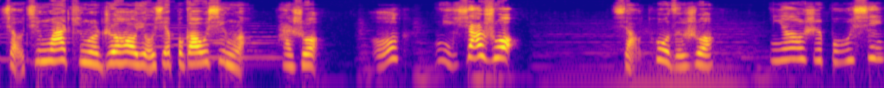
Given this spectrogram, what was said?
小青蛙听了之后有些不高兴了，他说：“哦，你瞎说。”小兔子说：“你要是不信，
